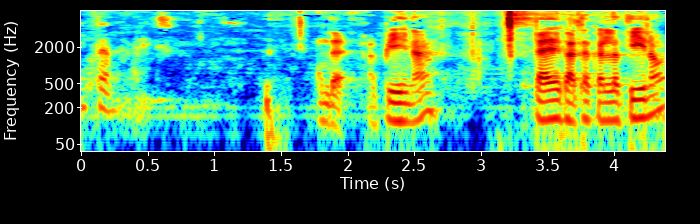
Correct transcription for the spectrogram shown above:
ඒ තමයි. හොඳයි. අපි එහෙනම් පැය ගත කරලා තිනවා.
